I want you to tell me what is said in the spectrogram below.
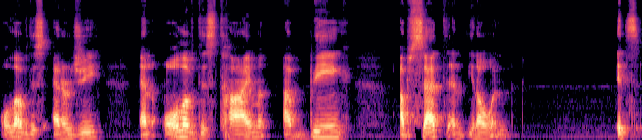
all of this energy and all of this time of being upset and, you know, and it's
